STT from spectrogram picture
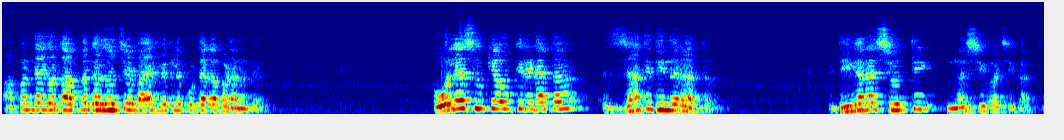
आपण काय करतो आपलं घर स्वच्छ बाहेर फेकलं कुठं का पडा ते ओल्या सुक्या उकिरड्यात जाती दिन राहत. ढिगारा शोधती नशिबाची गात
